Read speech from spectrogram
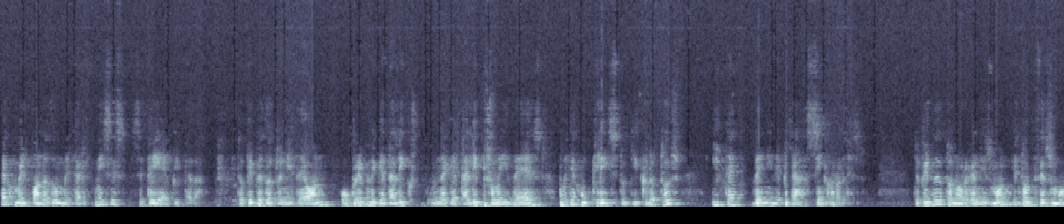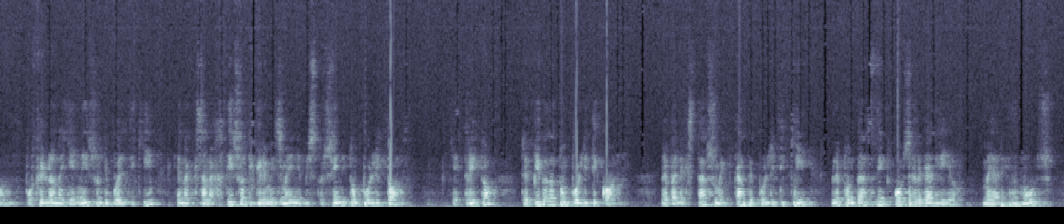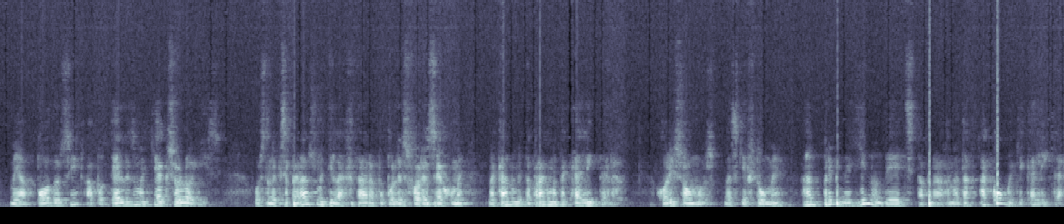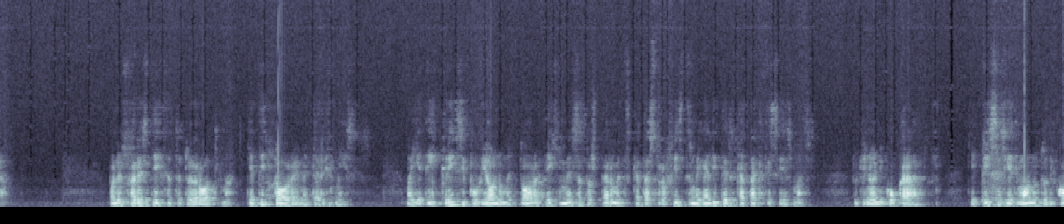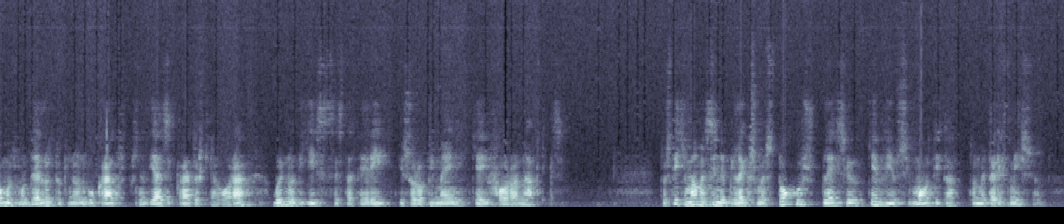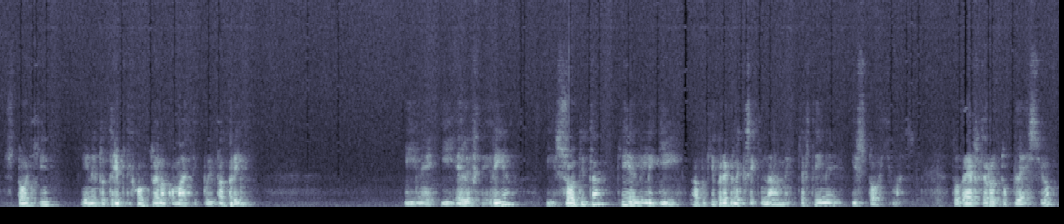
Έχουμε λοιπόν να δούμε μεταρρυθμίσει σε τρία επίπεδα. Το επίπεδο των ιδεών, όπου πρέπει να εγκαταλείψουμε, να εγκαταλείψουμε ιδέες που είτε έχουν κλείσει τον κύκλο τους, είτε δεν είναι πια σύγχρονες. Το επίπεδο των οργανισμών και των θεσμών, που οφείλουν να αναγεννήσουν την πολιτική και να ξαναχτίσουν την κρεμισμένη εμπιστοσύνη των πολιτών. Και τρίτο, το επίπεδο των πολιτικών. Να επανεξετάσουμε κάθε πολιτική βλέποντάς την ως εργαλείο, με αριθμούς, με απόδοση, αποτέλεσμα και αξιολόγηση, ώστε να ξεπεράσουμε τη λαχτάρα που πολλές φορές έχουμε να κάνουμε τα πράγματα καλύτερα. Χωρίς όμως να σκεφτούμε αν πρέπει να γίνονται έτσι τα πράγματα ακόμα και καλύτερα. Πολλές φορές τίθεται το ερώτημα, γιατί τώρα οι μεταρρυθμίσεις; Μα γιατί η κρίση που βιώνουμε τώρα έχει μέσα το σπέρμα της καταστροφής της μεγαλύτερης κατάκτησής μας, του κοινωνικού κράτους. Και επίσης γιατί μόνο το δικό μας μοντέλο του κοινωνικού κράτους που συνδυάζει κράτος και αγορά μπορεί να οδηγήσει σε σταθερή, ισορροπημένη και υφόρο ανάπτυξη. Το στίχημά μας είναι να επιλέξουμε στόχους, πλαίσιο και βιωσιμότητα των μεταρρυθμίσεων. Στόχοι είναι το τρίπτυχο, το ένα κομμάτι που είπα πριν. Είναι η ελευθερία, η ισότητα και η αλληλεγγύη. Από εκεί πρέπει να ξεκινάμε και αυτή είναι η στόχη μας. Το δεύτερο, το πλαίσιο,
